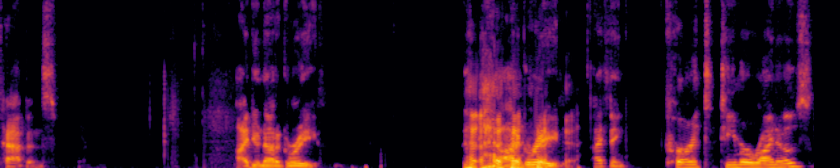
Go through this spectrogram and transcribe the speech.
happens. I do not agree. I agree. I think current Temur Rhinos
